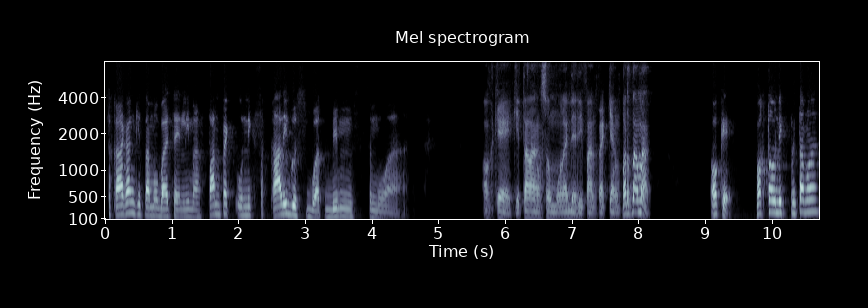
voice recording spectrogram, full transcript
Sekarang kita mau bacain 5 fun fact unik sekaligus buat BIM semua. Oke, kita langsung mulai dari fun fact yang pertama. Oke, fakta unik pertama,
